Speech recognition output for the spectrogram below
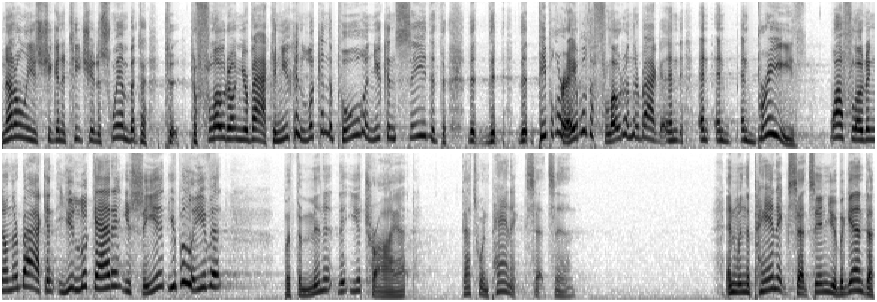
not only is she going to teach you to swim, but to, to, to float on your back. And you can look in the pool and you can see that, the, that, that, that people are able to float on their back and, and, and, and breathe while floating on their back. And you look at it, you see it, you believe it. But the minute that you try it, that's when panic sets in. And when the panic sets in, you begin to,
